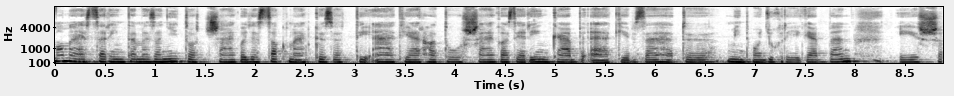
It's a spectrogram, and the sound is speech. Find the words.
Ma már szerintem ez a nyitottság, vagy a szakmák közötti átjárhatóság azért inkább elképzelhető, mint mondjuk régebben, és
